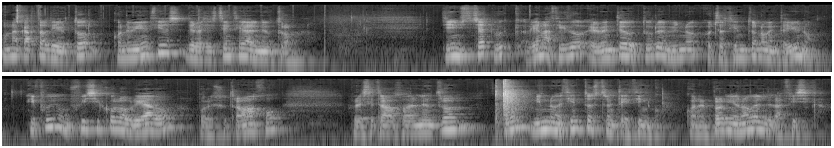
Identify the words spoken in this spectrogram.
una carta al director con evidencias de la existencia del neutrón. James Chadwick había nacido el 20 de octubre de 1891 y fue un físico laureado por su trabajo, por este trabajo del neutrón, en 1935, con el Premio Nobel de la Física.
